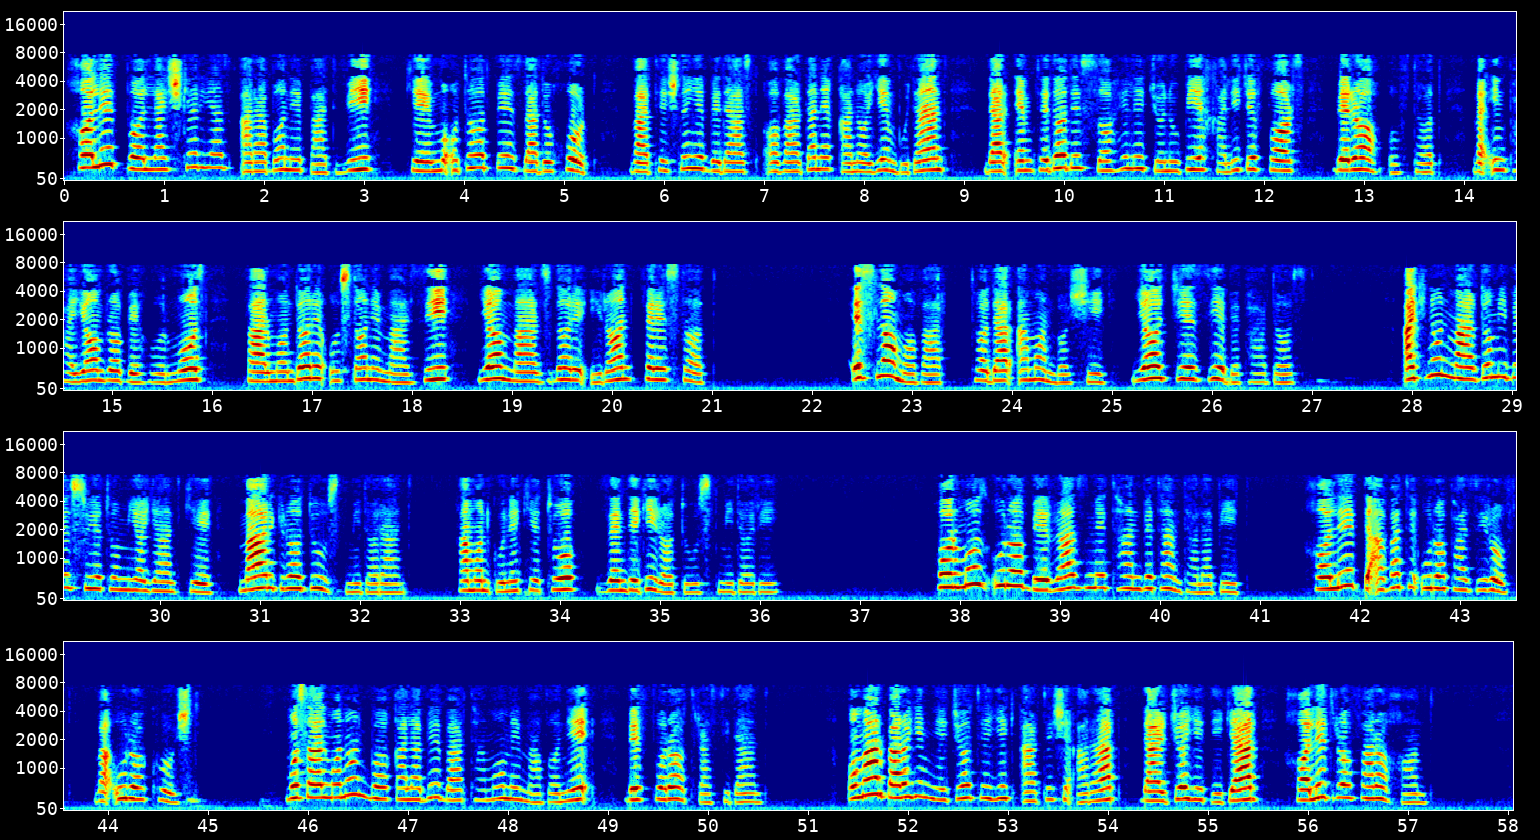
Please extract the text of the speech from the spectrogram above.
خالد با لشکری از عربان بدوی که معتاد به زد و خورد و تشنه به دست آوردن قنایم بودند در امتداد ساحل جنوبی خلیج فارس به راه افتاد و این پیام را به هرمز فرماندار استان مرزی یا مرزدار ایران فرستاد. اسلام آور تا در امان باشی یا جزیه بپرداز. اکنون مردمی به سوی تو میآیند که مرگ را دوست می‌دارند. همان گونه که تو زندگی را دوست می‌داری. هرمز او را به رزم تن به تن طلبید. خالد دعوت او را پذیرفت و او را کشت. مسلمانان با غلبه بر تمام موانع به فرات رسیدند. عمر برای نجات یک ارتش عرب در جای دیگر خالد را فرا خواند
